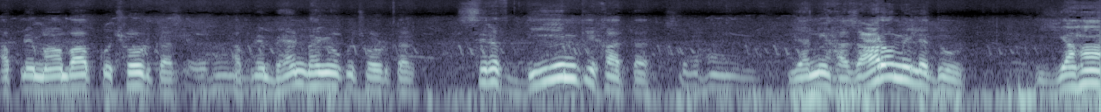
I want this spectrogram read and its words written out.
اپنے ماں باپ کو چھوڑ کر اپنے بہن بھائیوں کو چھوڑ کر صرف دین کی خاطر یعنی ہزاروں میلے دور یہاں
